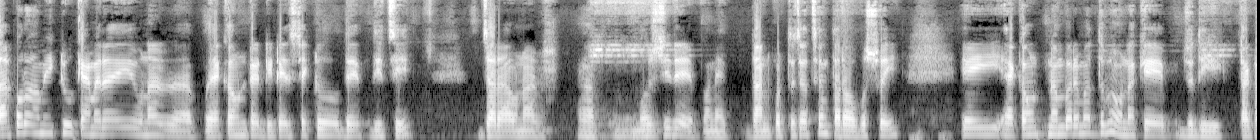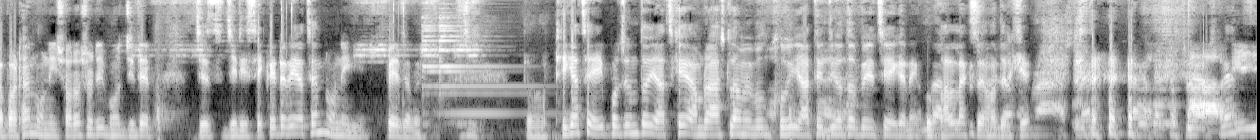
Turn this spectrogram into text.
তারপরও আমি একটু ক্যামেরায় ওনার অ্যাকাউন্টের ডিটেলসটা একটু দিচ্ছি। যারা ওনার মসজিদে মানে দান করতে চাচ্ছেন তারা অবশ্যই এই অ্যাকাউন্ট নাম্বারের মাধ্যমে ওনাকে যদি টাকা পাঠান উনি সরাসরি মসজিদের যে যিনি সেক্রেটারি আছেন উনি পেয়ে যাবেন। তো ঠিক আছে এই পর্যন্তই আজকে আমরা আসলাম এবং খুবই আতিথিয়তা পেয়েছি এখানে। খুব ভালো লাগছে আমাদেরকে। এই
